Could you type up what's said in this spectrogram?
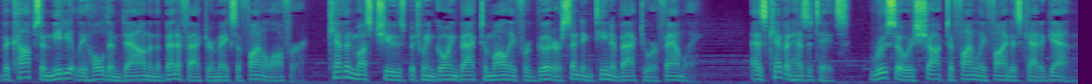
The cops immediately hold him down and the benefactor makes a final offer. Kevin must choose between going back to Molly for good or sending Tina back to her family. As Kevin hesitates, Russo is shocked to finally find his cat again,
